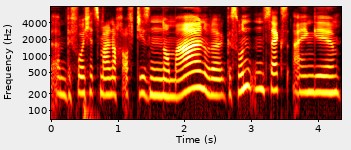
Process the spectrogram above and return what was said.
ähm, bevor ich jetzt mal noch auf diesen normalen oder gesunden Sex eingehe,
